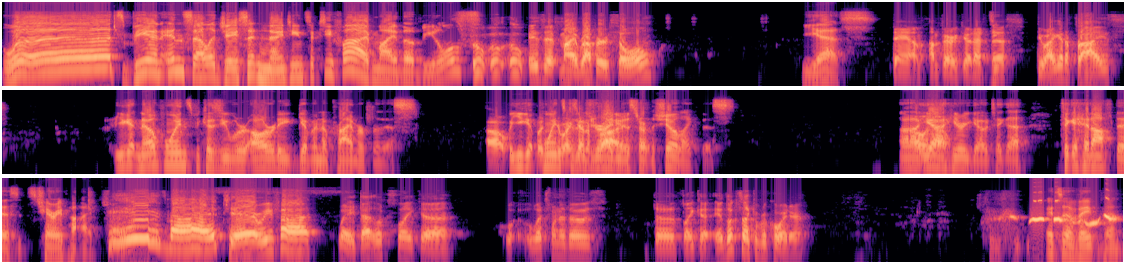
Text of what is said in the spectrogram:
What's being incel adjacent in 1965, my The Beatles? Ooh, ooh, ooh. Is it my rubber soul? Yes. Damn, I'm very good at Do- this. Do I get a prize? You get no points because you were already given a primer for this. Oh. But you get But points because it was your idea to start the show like this. Uh, Oh, yeah, no. here you go. Take a take a hit off this. It's cherry pie. She's my cherry pie. Wait, that looks like a. What's one of those? The like a. It looks like a recorder. It's a vape pen.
